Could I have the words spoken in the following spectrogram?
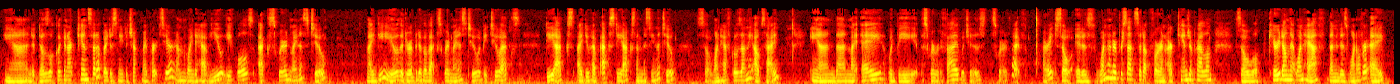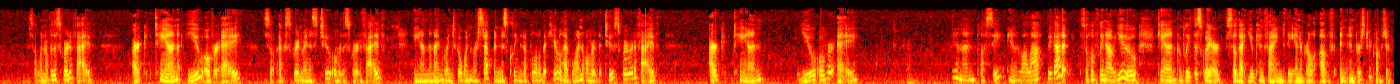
And it does look like an arctan setup. I just need to check my parts here. I'm going to have u equals x squared minus 2 my du, the derivative of x squared minus 2 would be 2x dx. I do have x dx, I'm missing the 2, so 1 half goes on the outside. And then my a would be the square root of 5, which is the square root of 5. All right, so it is 100% set up for an arctangent problem. So we'll carry down that 1 half, then it is 1 over a, so 1 over the square root of 5, arc tan u over a, so x squared minus 2 over the square root of 5. And then I'm going to go one more step and just clean it up a little bit here. We'll have 1 over the 2 square root of 5, arc tan u over a, and then plus c, and voila, we got it. So hopefully now you can complete the square so that you can find the integral of an inverse trig function.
